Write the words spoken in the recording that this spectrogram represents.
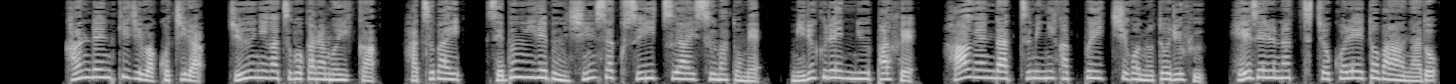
関連記事はこちら。12月5から6日、発売、セブンイレブン新作スイーツアイスまとめ、ミルク練乳パフェ、ハーゲンダッツミニカップイチゴのトリュフ、ヘーゼルナッツチョコレートバーなど、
